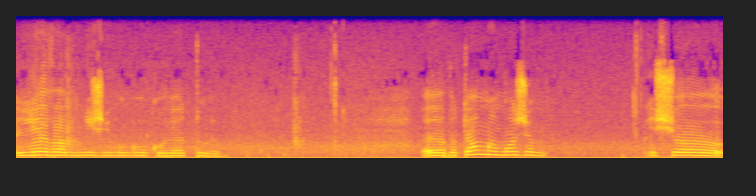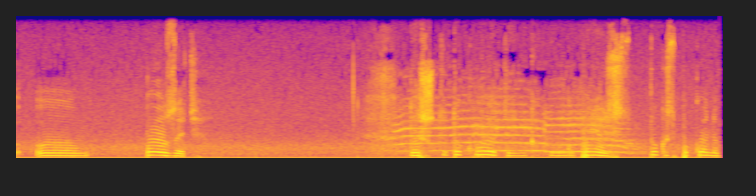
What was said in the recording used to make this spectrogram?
левом нижнем углу клавиатуры. Э, потом мы можем еще э, ползать. Да что такое-то? Никак не могу понять. Только спокойно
